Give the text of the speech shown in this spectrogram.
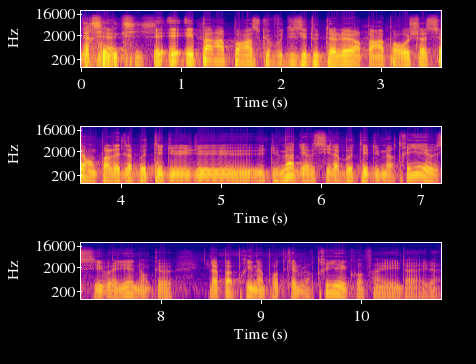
Merci Alexis. Et, et- et par rapport à ce que vous disiez tout à l'heure, par rapport au chasseur, on parlait de la beauté du, du- du meurtre. Il y a aussi la beauté du meurtrier aussi, vous voyez. Donc, euh, il n'a pas pris n'importe quel meurtrier, quoi. Enfin, il a, il a-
